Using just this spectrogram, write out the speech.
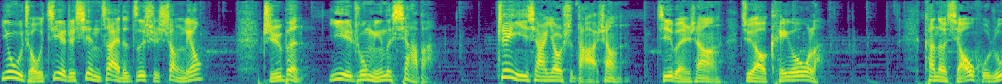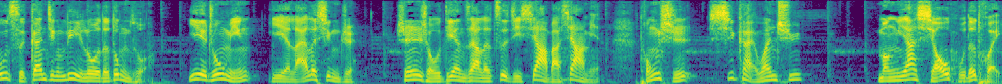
右肘借着现在的姿势上撩，直奔叶钟明的下巴。这一下要是打上，基本上就要 K.O. 了。看到小虎如此干净利落的动作，叶钟明也来了兴致，伸手垫在了自己下巴下面，同时膝盖弯曲，猛压小虎的腿，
